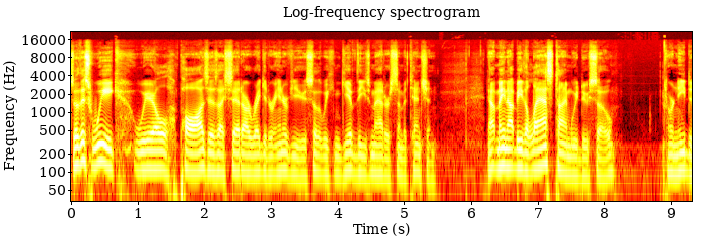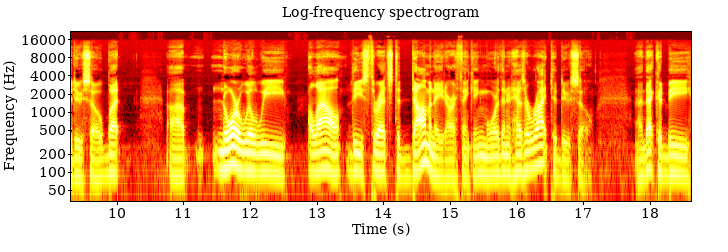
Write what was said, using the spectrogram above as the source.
So this week, we'll pause, as I said, our regular interviews so that we can give these matters some attention. Now, it may not be the last time we do so or need to do so, but uh, nor will we allow these threats to dominate our thinking more than it has a right to do so. And that could be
